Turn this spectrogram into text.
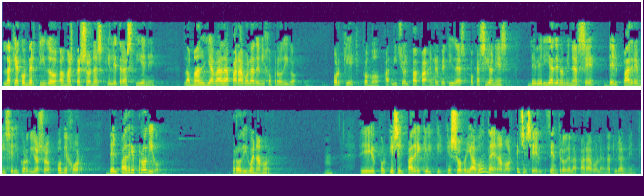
La que ha convertido a más personas que le tiene. La mal llamada parábola del Hijo Pródigo porque, como ha dicho el Papa en repetidas ocasiones, debería denominarse del Padre misericordioso, o mejor, del Padre pródigo, pródigo en amor, eh, porque es el Padre que, que sobreabunda en amor. Ese es el centro de la parábola, naturalmente.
